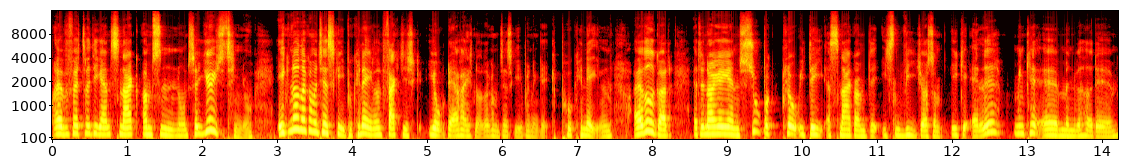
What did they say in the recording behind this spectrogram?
Og jeg vil faktisk rigtig gerne snakke om sådan nogle seriøse ting nu. Ikke noget, der kommer til at ske på kanalen, faktisk. Jo, det er faktisk noget, der kommer til at ske på, på kanalen. Og jeg ved godt, at det nok ikke er en super klog idé at snakke om det i sådan en video, som ikke alle min, øh, men hvad hedder det,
